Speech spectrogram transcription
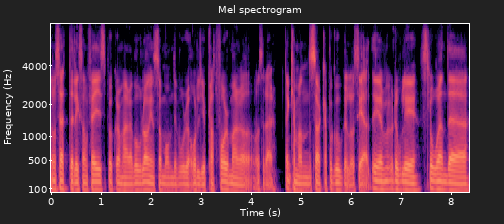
de sätter liksom Facebook och de här bolagen som om det vore oljeplattformar och, och så där. Den kan man söka på Google och se. Det är en rolig slående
